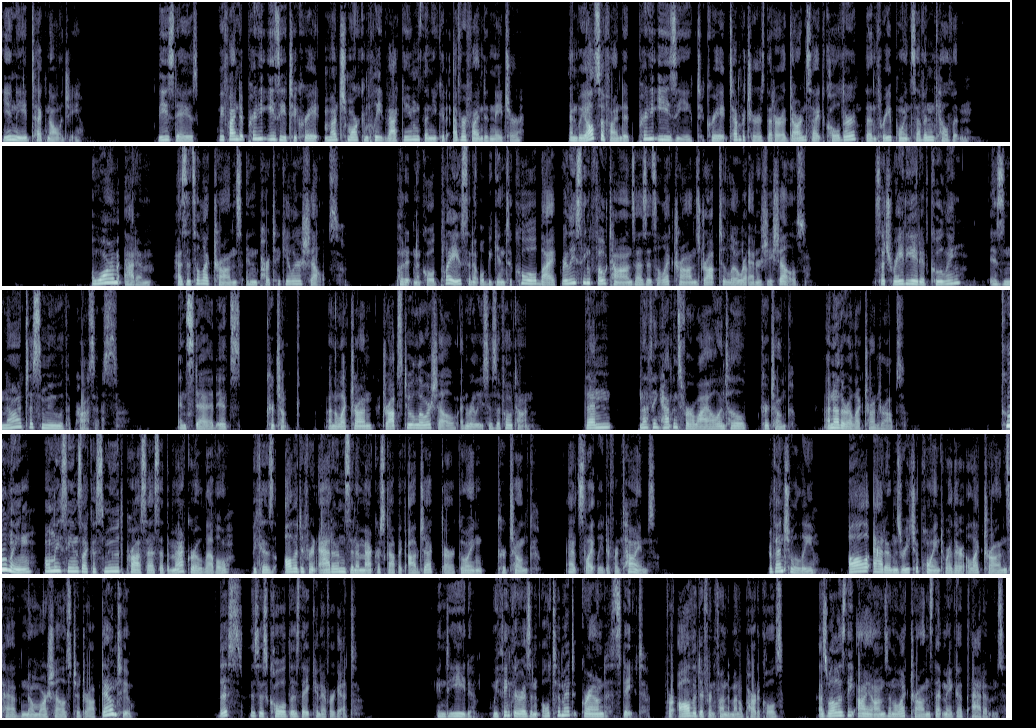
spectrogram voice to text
you need technology. These days, we find it pretty easy to create much more complete vacuums than you could ever find in nature. And we also find it pretty easy to create temperatures that are a darn sight colder than 3.7 Kelvin. A warm atom has its electrons in particular shells. Put it in a cold place and it will begin to cool by releasing photons as its electrons drop to lower energy shells. Such radiative cooling is not a smooth process. Instead, it's kerchunk. An electron drops to a lower shell and releases a photon. Then nothing happens for a while until kerchunk, another electron drops. Cooling only seems like a smooth process at the macro level because all the different atoms in a macroscopic object are going kerchunk at slightly different times. Eventually, all atoms reach a point where their electrons have no more shells to drop down to. This is as cold as they can ever get. Indeed, we think there is an ultimate ground state for all the different fundamental particles, as well as the ions and electrons that make up atoms.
